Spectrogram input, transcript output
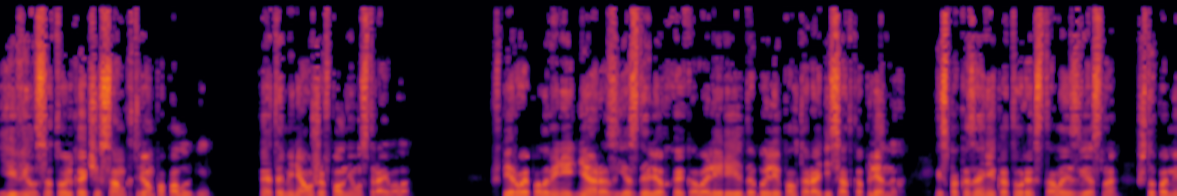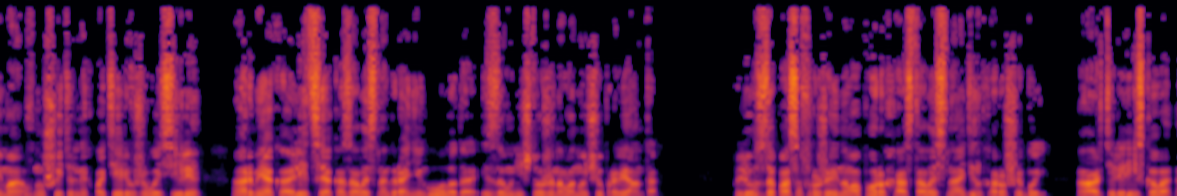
явился только часам к трем пополудни. Это меня уже вполне устраивало. В первой половине дня разъезды легкой кавалерии добыли полтора десятка пленных, из показаний которых стало известно, что помимо внушительных потерь в живой силе, армия коалиции оказалась на грани голода из-за уничтоженного ночью провианта. Плюс запасов ружейного пороха осталось на один хороший бой, а артиллерийского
